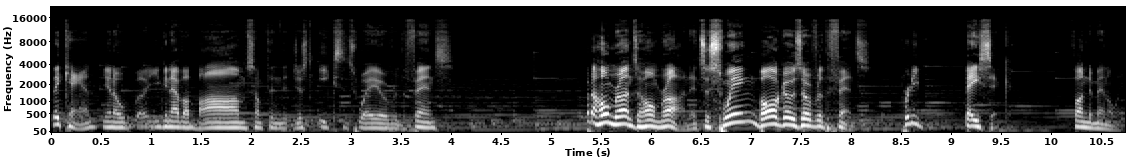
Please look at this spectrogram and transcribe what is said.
They can, you know, uh, you can have a bomb, something that just ekes its way over the fence. But a home run's a home run. It's a swing, ball goes over the fence. Pretty basic, fundamentally.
